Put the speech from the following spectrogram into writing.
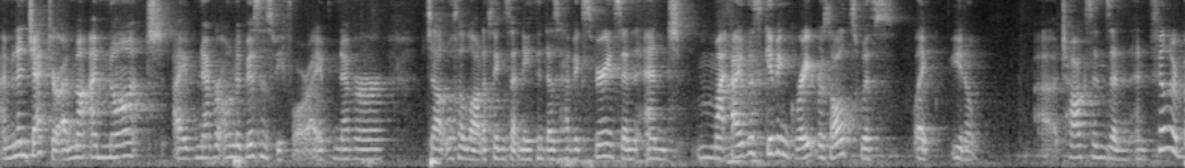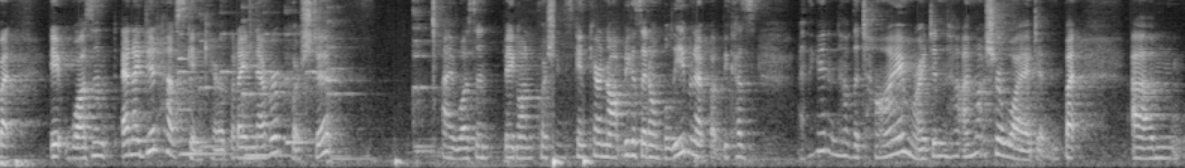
I'm an injector. I'm not. I'm not. I've never owned a business before. I've never dealt with a lot of things that Nathan does have experience in, and my, I was giving great results with like, you know, uh, toxins and, and filler, but it wasn't. And I did have skincare, but I never pushed it. I wasn't big on pushing skincare, not because I don't believe in it, but because I think I didn't have the time, or I didn't. Ha- I'm not sure why I didn't, but um,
